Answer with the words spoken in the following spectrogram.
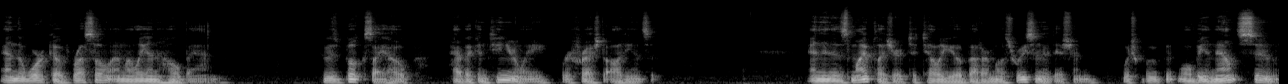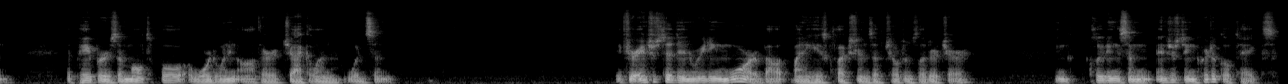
and the work of Russell and Lillian Hoban, whose books, I hope, have a continually refreshed audience. And it is my pleasure to tell you about our most recent edition, which will be announced soon. The papers of multiple award winning author Jacqueline Woodson. If you're interested in reading more about Beinecke's collections of children's literature, including some interesting critical takes,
